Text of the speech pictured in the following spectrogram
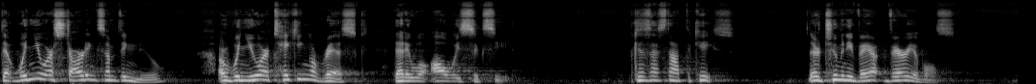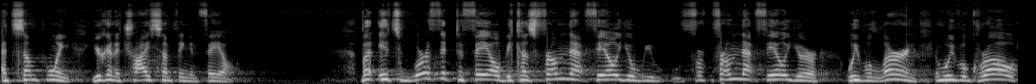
that when you are starting something new or when you are taking a risk, that it will always succeed. Because that's not the case. There are too many variables. At some point, you're going to try something and fail. But it's worth it to fail because from that failure, we, from that failure, we will learn and we will grow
